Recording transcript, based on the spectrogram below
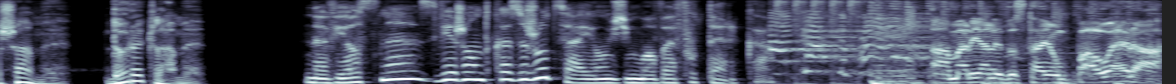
Zapraszamy do reklamy. Na wiosnę zwierzątka zrzucają zimowe futerka. A Mariany dostają Powera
